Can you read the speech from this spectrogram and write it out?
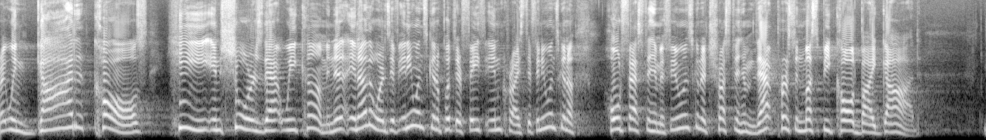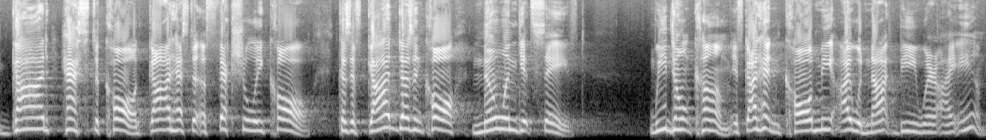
Right? When God calls, He ensures that we come. And in other words, if anyone's going to put their faith in Christ, if anyone's going to hold fast to Him, if anyone's going to trust in Him, that person must be called by God. God has to call, God has to effectually call. Because if God doesn't call, no one gets saved. We don't come. If God hadn't called me, I would not be where I am.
